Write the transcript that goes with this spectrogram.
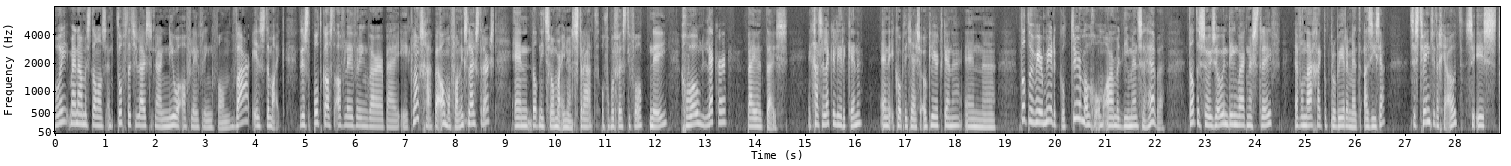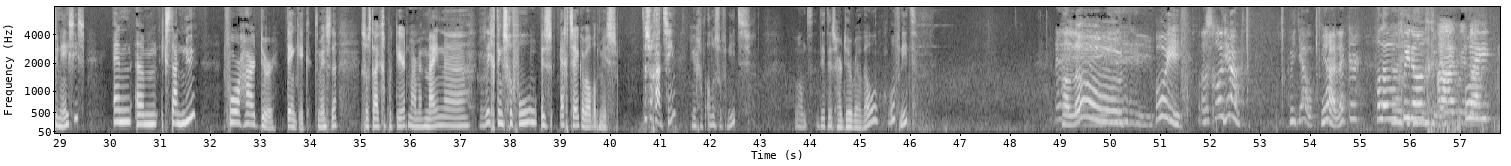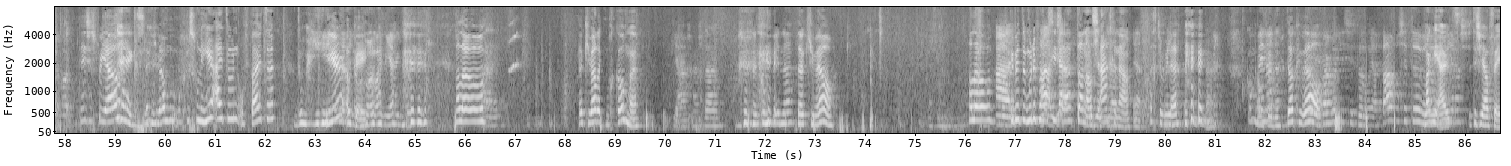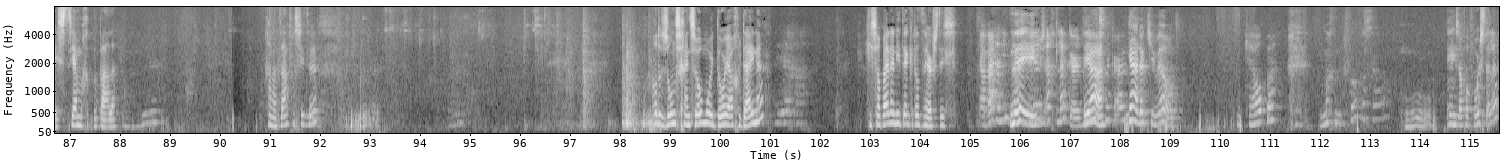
Hoi, mijn naam is Danas en tof dat je luistert naar een nieuwe aflevering van Waar is de Mic? Dit is de podcastaflevering waarbij ik langs ga bij allemaal Phonics-luisteraars. En dat niet zomaar in een straat of op een festival. Nee, gewoon lekker bij hun thuis. Ik ga ze lekker leren kennen en ik hoop dat jij ze ook leert kennen. En uh, dat we weer meer de cultuur mogen omarmen die mensen hebben. Dat is sowieso een ding waar ik naar streef. En vandaag ga ik dat proberen met Aziza. Ze is 22 jaar oud, ze is Tunesisch. En um, ik sta nu voor haar deur, denk ik. Tenminste, zo sta ik geparkeerd. Maar met mijn uh, richtingsgevoel is echt zeker wel wat mis. Dus we gaan het zien. Hier gaat alles of niets. Want dit is haar deurbel wel, of niet? Hey. Hallo. Hey. Hoi. Alles goed? Ja. Met jou. Ja, lekker. Hallo, goeiedag. Hi, goeiedag. Hoi. Deze is voor jou. Thanks. Dankjewel. Mag ik mijn schoenen hier uitdoen of buiten? Doe maar hier. Hier? Oké. Joh, maakt niet uit. Hallo. Dankjewel dat ik mocht komen. ja, graag gedaan. Kom binnen. Dankjewel. Hallo. Hi. U bent de moeder van Hi, Assisa? ja. Jamila. aangenaam. Ja. Dag Jamila. Kom Kom verder. Dankjewel. Waar wil je zitten? Wil je aan tafel zitten? Wil Maakt niet uit. Het is jouw feest. Jij mag het bepalen. Ga aan tafel zitten. Oh, de zon schijnt zo mooi door jouw gordijnen. Je zou bijna niet denken dat het herfst is. Ja, bijna niet. Nee. Het weer is echt lekker. Doe Ja. je lekker uit. Ja, dankjewel. Moet ik je helpen? Je mag de microfoon vasthouden. Oeh. En jezelf al voorstellen?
